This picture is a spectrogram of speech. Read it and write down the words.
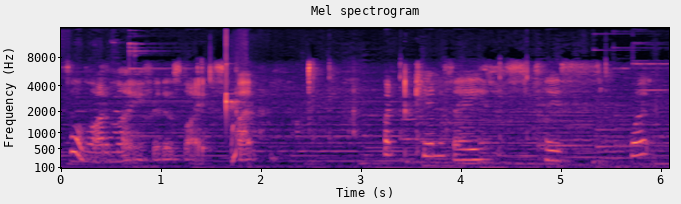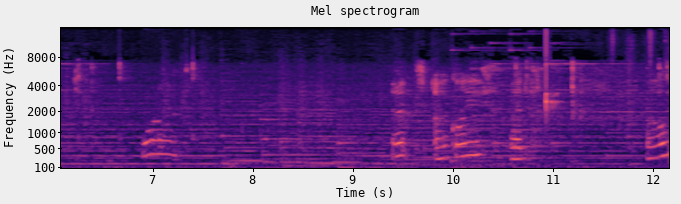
It's a lot of money for those lights, but what can I say? This place, what? Wow. That's ugly, but well,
